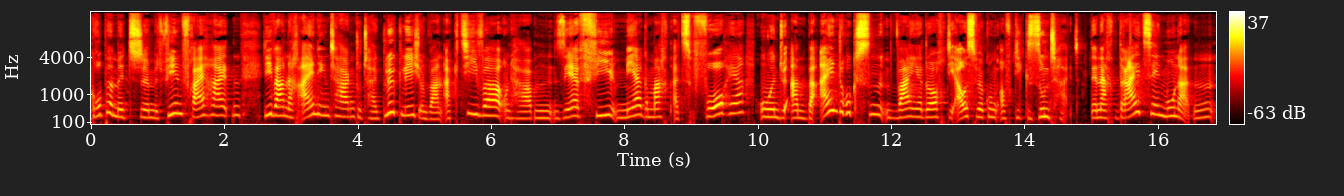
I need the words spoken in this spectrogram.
Gruppe mit, äh, mit vielen Freiheiten, die waren nach einigen Tagen total glücklich und waren aktiver und haben sehr viel mehr gemacht als vorher. Und am beeindruckendsten war jedoch die Auswirkung auf die Gesundheit. Denn nach 13 Monaten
